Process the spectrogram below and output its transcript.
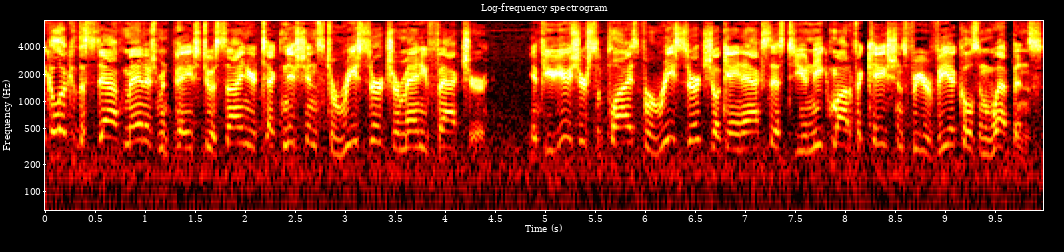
Take a look at the staff management page to assign your technicians to research or manufacture. If you use your supplies for research, you'll gain access to unique modifications for your vehicles and weapons.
